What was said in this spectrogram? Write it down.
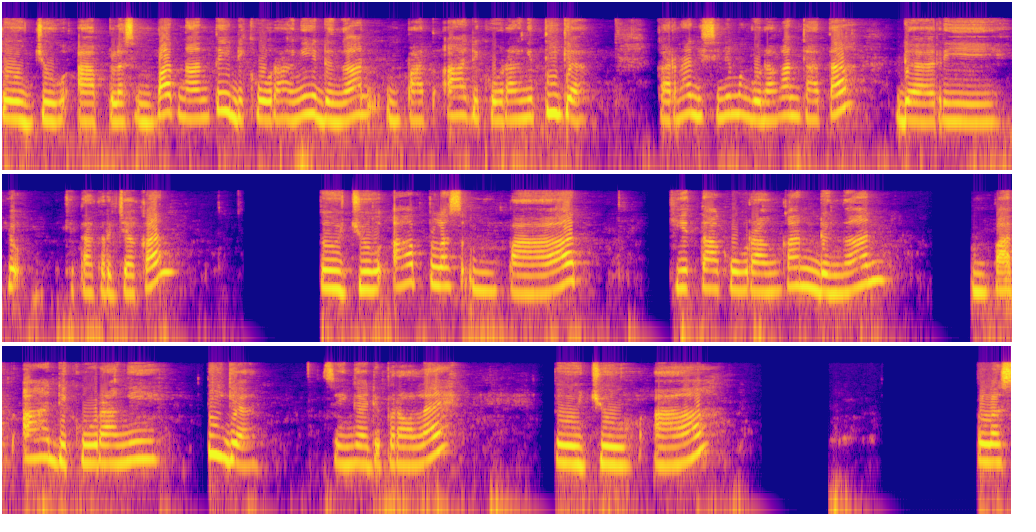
7A plus 4 nanti dikurangi dengan 4A dikurangi 3. Karena di sini menggunakan kata dari. Yuk, kita kerjakan. 7A plus 4 kita kurangkan dengan 4A dikurangi 3. Sehingga diperoleh 7A plus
